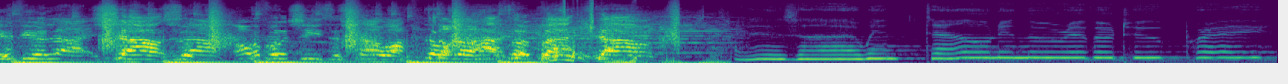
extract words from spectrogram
If you like, shout. Look, I'm for Jesus now. I don't know how to back down. As I went down in the river to pray,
